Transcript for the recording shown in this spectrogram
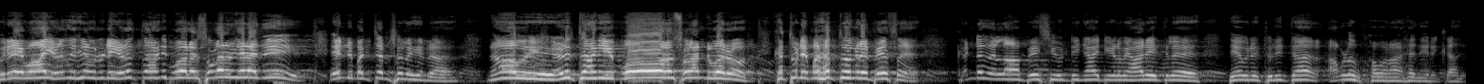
விரைவாய் எழுதுகிறவனுடைய எழுத்தாணி போல சுழல்கிறது என்று பக்தன் சொல்லுகின்றார். நாவு எழுத்தாணியை போல சுழன்று வரும். கத்துடைய மகத்துவங்களை பேச. கண்டதெல்லாம் பேசிவிட்டு ஞாயிற்றுக்கிழமை ஆலயத்தில் தேவனை துதித்தால் அவ்வளவு பவராக அது இருக்காது.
